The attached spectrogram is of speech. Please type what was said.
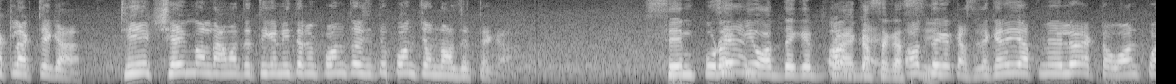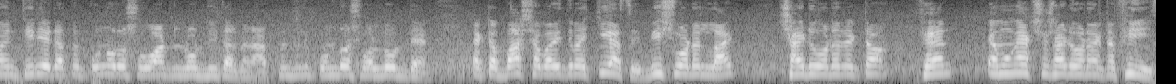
এক লাখ টাকা। ঠিক সেই মালটা আমাদের থেকে নিতে হবে পঞ্চাশ থেকে পঞ্চান্ন হাজার টাকা। সেম প্রোডাক্টই অর্ধেকের প্রায় কাছাকাছি? অর্ধেকের কাছে দেখেন এই আপনি হলো একটা ওয়ান পয়েন্ট থ্রি এটা আপনি পনেরোশো ওয়াট লোড দিতে পারবেন। আপনি যদি পনেরোশো ওয়াট লোড দেন একটা বাসা বাড়িতে ভাই কি আছে? বিশ ওয়াটের লাইট ষাট ওয়াটের একটা ফ্যান এবং একশো ষাট ওয়াটের একটা ফ্রিজ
